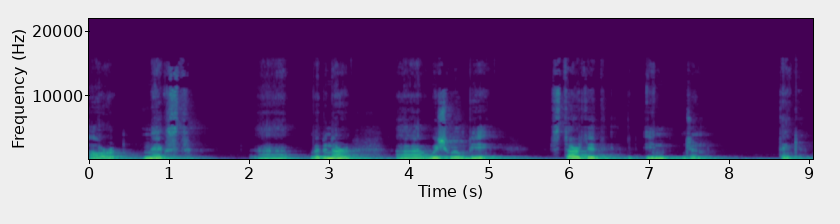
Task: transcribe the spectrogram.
our next uh, webinar uh, which will be started in June. Thank you.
